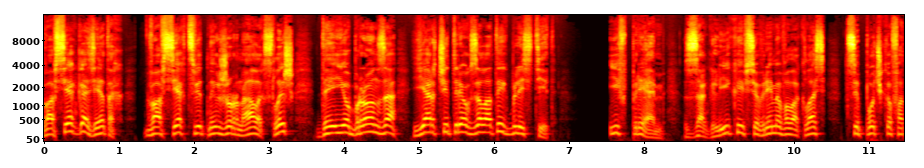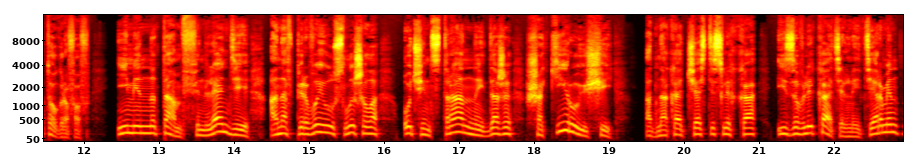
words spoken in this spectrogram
Во всех газетах, во всех цветных журналах, слышь, да ее бронза ярче трех золотых блестит!» И впрямь за Гликой все время волоклась цепочка фотографов. Именно там, в Финляндии, она впервые услышала очень странный, даже шокирующий, однако отчасти слегка и завлекательный термин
